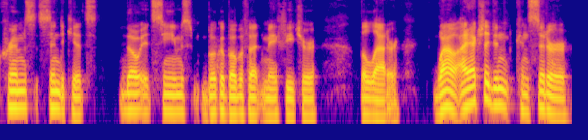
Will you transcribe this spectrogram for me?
Crims syndicates, though it seems Book of Boba Fett may feature the latter. Wow, I actually didn't consider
